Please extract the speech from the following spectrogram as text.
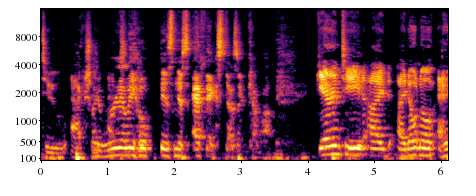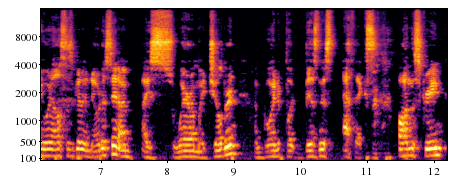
to actually I really execute. hope business ethics doesn't come up. Guaranteed I, I don't know if anyone else is going to notice it. I'm, i swear on my children i'm going to put business ethics on the screen.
